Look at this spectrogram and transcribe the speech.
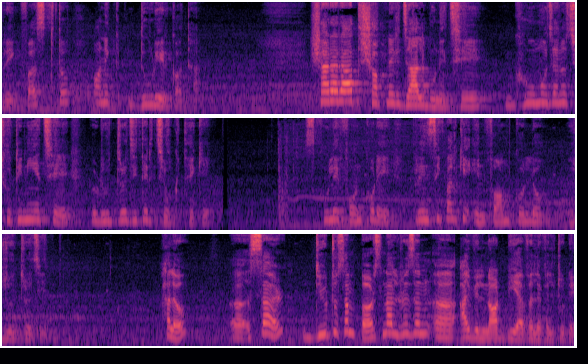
ব্রেকফাস্ট তো অনেক দূরের কথা। সারা রাত স্বপ্নের জাল বুনেছে, ঘুমও যেন ছুটি নিয়েছে রুদ্রজিতের চোখ থেকে। স্কুলে ফোন করে প্রিন্সিপালকে ইনফর্ম করল Rudrajit. Hello sir due to some personal reason I will not be available today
